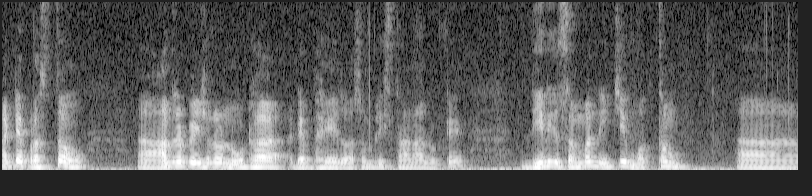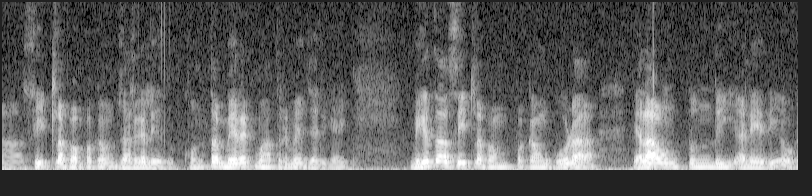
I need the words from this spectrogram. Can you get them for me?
అంటే ప్రస్తుతం ఆంధ్రప్రదేశ్లో నూట డెబ్భై ఐదు అసెంబ్లీ స్థానాలు ఉంటే దీనికి సంబంధించి మొత్తం సీట్ల పంపకం జరగలేదు. కొంత మేరకు మాత్రమే జరిగాయి. మిగతా సీట్ల పంపకం కూడా ఎలా ఉంటుంది అనేది ఒక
